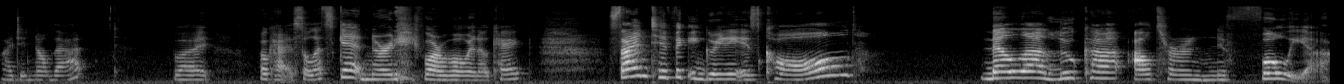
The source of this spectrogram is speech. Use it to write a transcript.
I didn't know that. But, okay, so let's get nerdy for a moment, okay? Scientific ingredient is called Melaleuca alternifolia.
